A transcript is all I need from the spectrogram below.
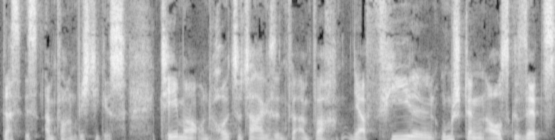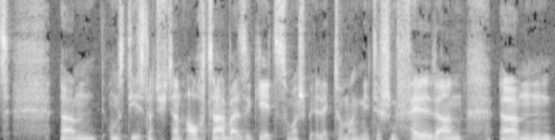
Das ist einfach ein wichtiges Thema und heutzutage sind wir einfach ja vielen Umständen ausgesetzt, ähm, um die es natürlich dann auch teilweise geht, zum Beispiel elektromagnetischen Feldern, ähm,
